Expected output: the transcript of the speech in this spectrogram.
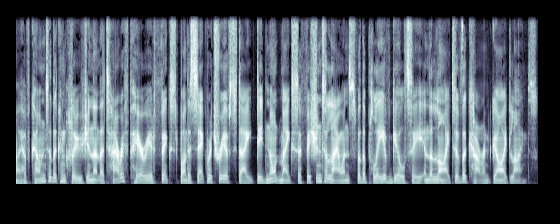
I have come to the conclusion that the tariff period fixed by the Secretary of State did not make sufficient allowance for the plea of guilty in the light of the current guidelines.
